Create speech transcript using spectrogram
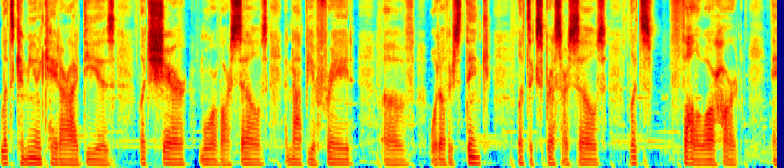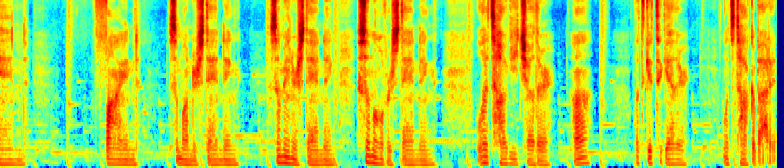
Let's communicate our ideas. Let's share more of ourselves and not be afraid of what others think. Let's express ourselves. Let's follow our heart and find some understanding, some understanding, some overstanding. let's hug each other, huh? Let's get together. Let's talk about it.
